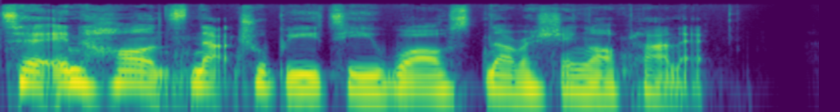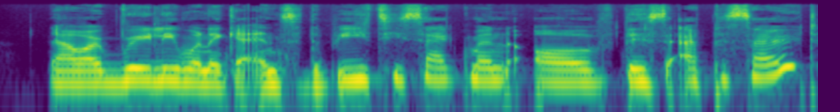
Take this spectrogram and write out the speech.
to enhance natural beauty whilst nourishing our planet. Now, I really want to get into the beauty segment of this episode.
